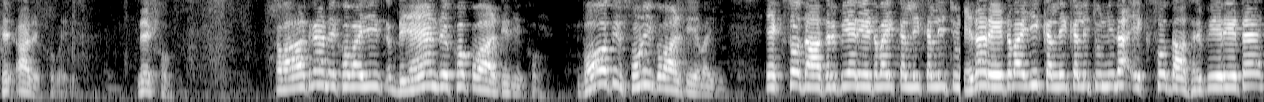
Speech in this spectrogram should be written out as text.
ਤੇ ਆਹ ਦੇਖੋ ਬਾਈ ਜੀ। ਦੇਖੋ। ਕੁਆਲਟੀਆਂ ਦੇਖੋ ਬਾਈ ਜੀ ਡਿਜ਼ਾਈਨ ਦੇਖੋ ਕੁਆਲਿਟੀ ਦੇਖੋ। ਬਹੁਤ ਹੀ ਸੋਹਣੀ ਕੁਆਲਿਟੀ ਹੈ ਬਾਈ ਜੀ। 110 ਰੁਪਏ ਰੇਟ ਬਾਈ ਕੱਲੀ ਕੱਲੀ ਚੁੰਨੀ ਇਹਦਾ ਰੇਟ ਬਾਈ ਜੀ, ਕੱਲੀ ਕੱਲੀ ਚੁੰਨੀ ਦਾ 110 ਰੁਪਏ ਰੇਟ ਹੈ।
